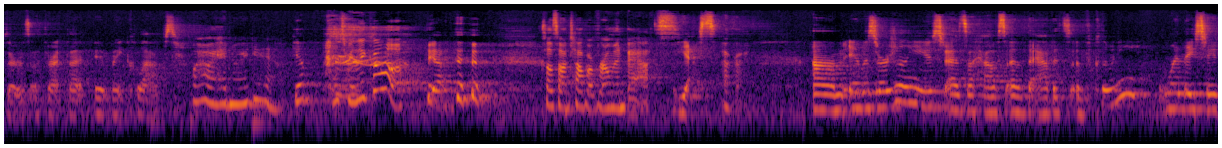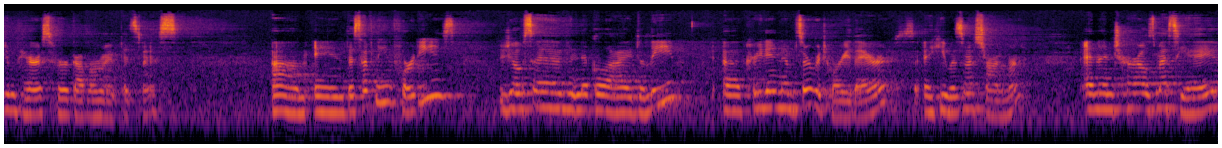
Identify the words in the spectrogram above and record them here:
there's a threat that it might collapse. Wow, I had no idea. Yep. That's really cool. yeah. so it's on top of Roman baths. yes. Okay. Um, it was originally used as a house of the abbots of Cluny when they stayed in Paris for government business. Um, in the 1740s, Joseph Nicolas Delisle uh, created an observatory there. So, he was an astronomer. And then Charles Messier,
